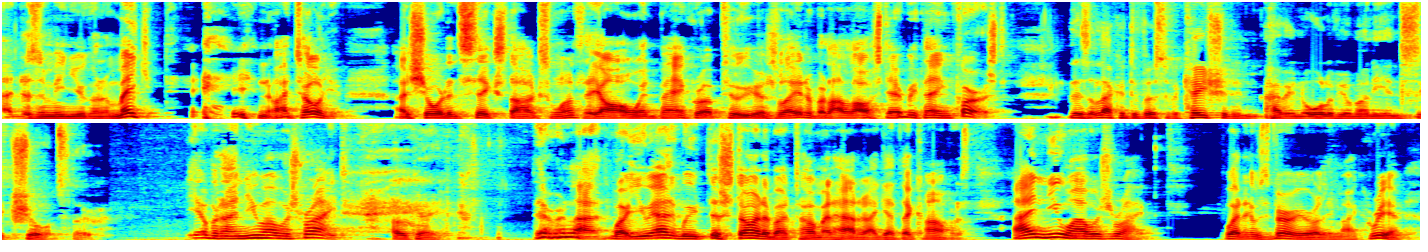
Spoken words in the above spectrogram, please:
That doesn't mean you're going to make it. you know, I told you, I shorted six stocks once. They all went bankrupt two years later, but I lost everything first. There's a lack of diversification in having all of your money in six shorts, though. Yeah, but I knew I was right. Okay. Therein lies. Well, you asked, we just started by talking about how did I get the confidence. I knew I was right, but it was very early in my career.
